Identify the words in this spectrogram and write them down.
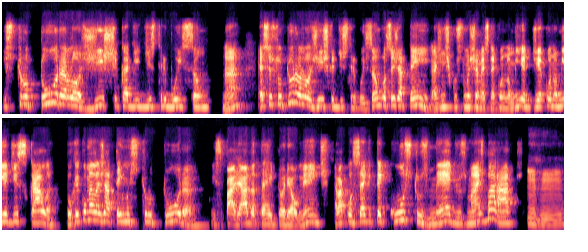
estrutura logística logística de distribuição. Né? Essa estrutura logística de distribuição, você já tem, a gente costuma chamar isso na economia de economia de escala, porque como ela já tem uma estrutura espalhada territorialmente, ela consegue ter custos médios mais baratos. Uhum.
